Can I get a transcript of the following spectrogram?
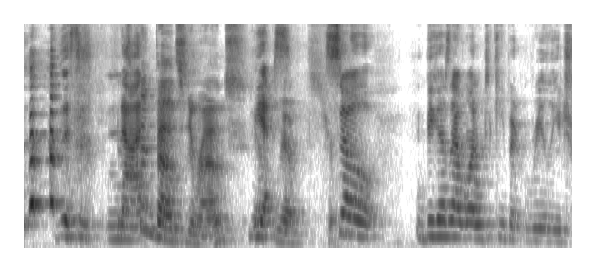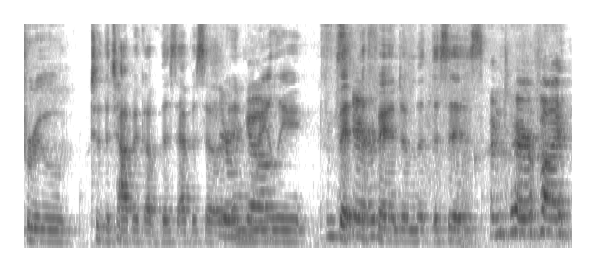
this is It's been not. bouncing around. Yes. Yeah, it's true. So because I wanted to keep it really true to the topic of this episode Here we and go. really I'm fit scared. the fandom that this is, I'm terrified.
